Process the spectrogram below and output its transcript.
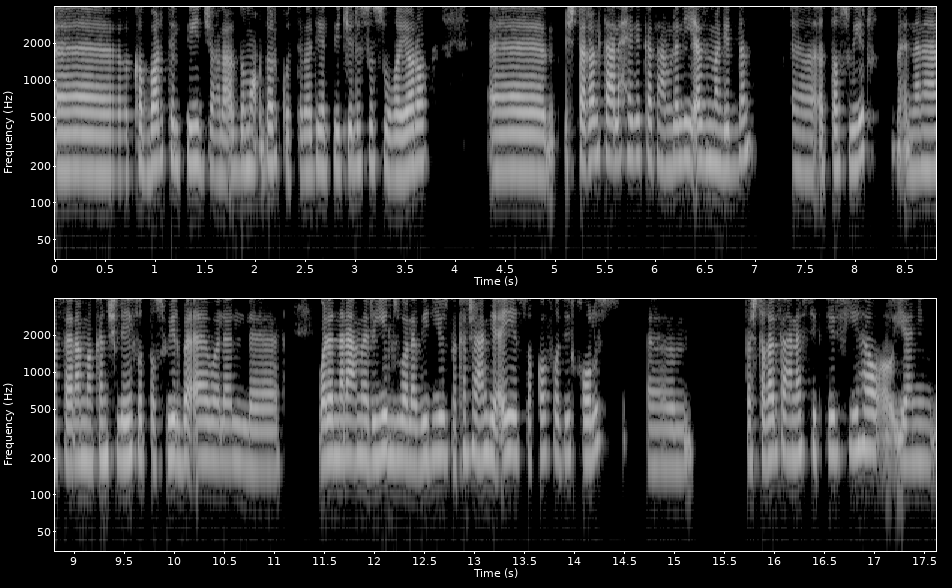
آه، كبرت ال page على قد ما أقدر كنت بادية ال page لسه صغيرة. آه، اشتغلت على حاجة كانت عاملة لي أزمة جدا آه، التصوير لأن أنا فعلا ما كانش ليا في التصوير بقى ولا ولا إن أنا أعمل reels ولا videos ما كانش عندي أي الثقافة دي خالص. فاشتغلت على نفسي كتير فيها يعني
